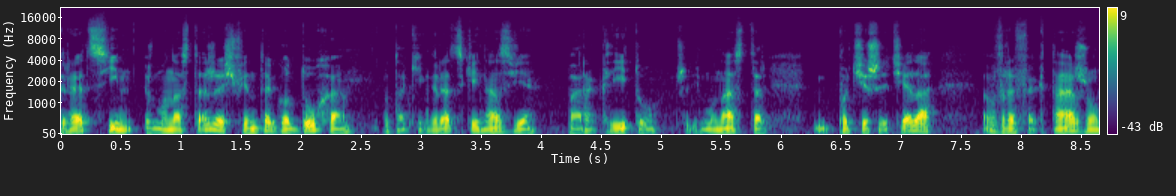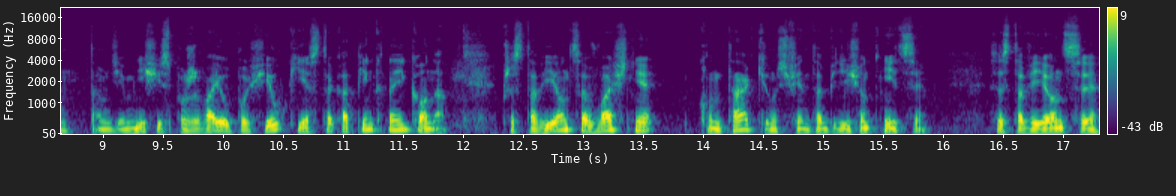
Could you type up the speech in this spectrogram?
Grecji, w monasterze Świętego Ducha, o takiej greckiej nazwie Paraklitu, czyli monaster pocieszyciela, w refektarzu, tam gdzie mnisi spożywają posiłki, jest taka piękna ikona, przedstawiająca właśnie kontakion święta Pięćdziesiątnicy, zestawiający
